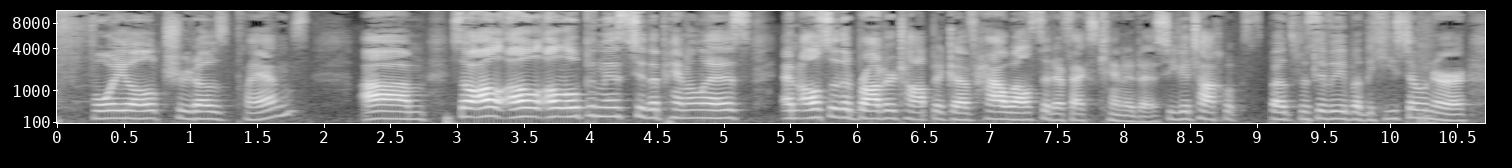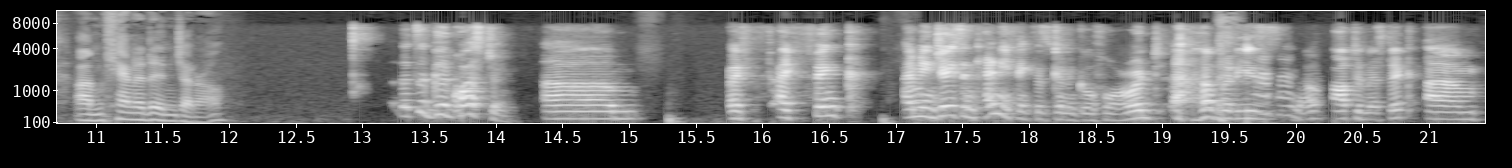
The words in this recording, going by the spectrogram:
foil Trudeau's plans? Um, so, I'll, I'll I'll open this to the panelists and also the broader topic of how else it affects Canada. So, you could talk about specifically about the Keystone or um, Canada in general. That's a good question. Um, I, I think, I mean, Jason Kenney thinks it's going to go forward, but he's you know optimistic. Um,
